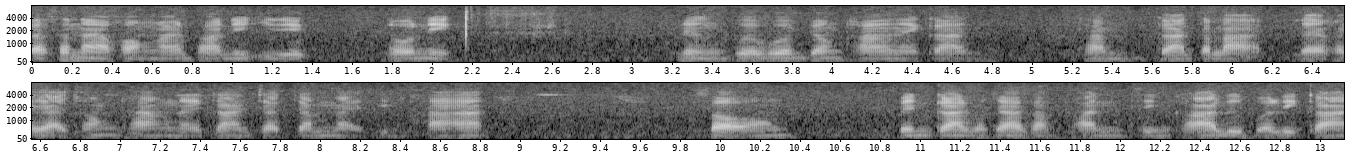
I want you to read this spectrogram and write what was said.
ลักษณะของงานพาณิชย์อิเล็กทรอนิกส์หนึ่งเพื่อเพิ่มช่องทางในการทำการตลาดและขยายช่องทางในการจัดจำหน่ายสินค้า 2. เป็นการประชาสัมพันธ์สินค้าหรือบริการ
